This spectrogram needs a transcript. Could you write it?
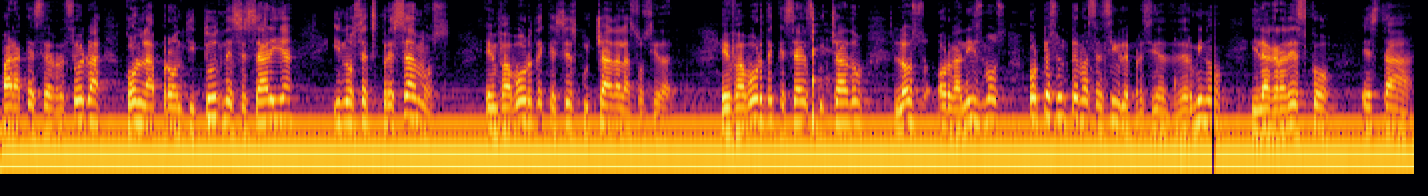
para que se resuelva con la prontitud necesaria y nos expresamos en favor de que sea escuchada la sociedad, en favor de que sean escuchados los organismos, porque es un tema sensible, presidente. Termino y le agradezco esta,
